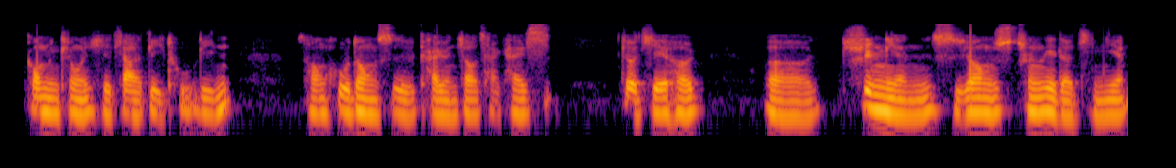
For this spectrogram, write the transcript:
公民天文学家的地图，零从互动式开源教材开始，就结合呃去年使用春丽的经验。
